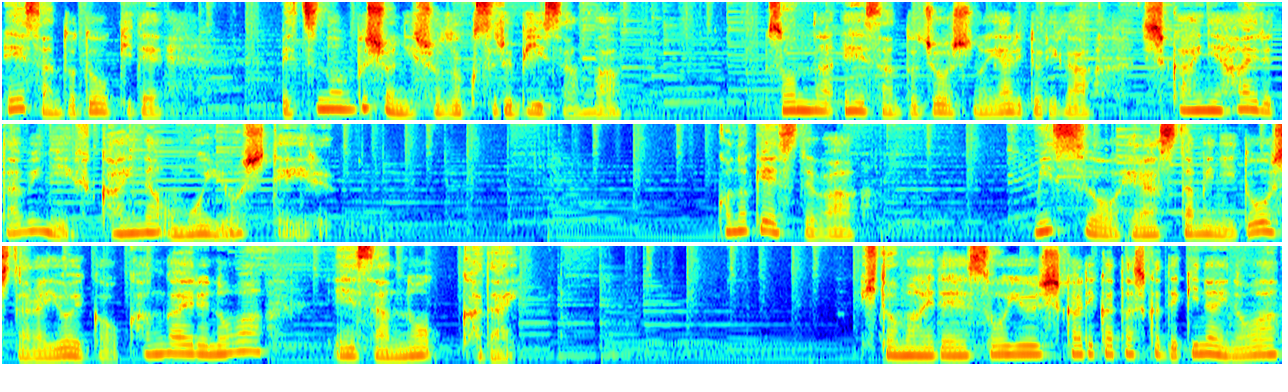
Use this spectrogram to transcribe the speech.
A さんと同期で別の部署に所属する B さんは、そんな A さんと上司のやりとりが視界に入るたびに不快な思いをしている。このケースでは、ミスを減らすためにどうしたらよいかを考えるのは A さんの課題。人前でそういう叱り方しかできないのは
